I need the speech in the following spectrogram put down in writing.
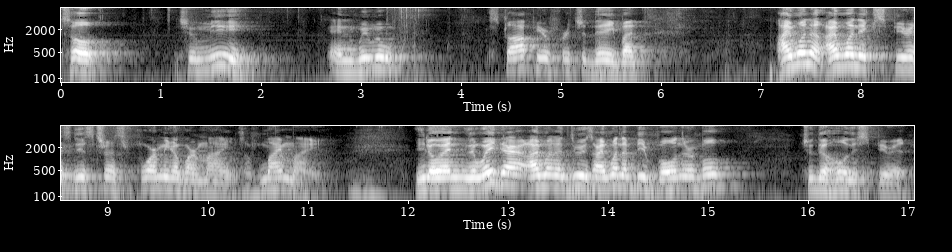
So, to me, and we will stop here for today, but I want to I wanna experience this transforming of our minds, of my mind. You know, and the way that I want to do is I want to be vulnerable to the Holy Spirit.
